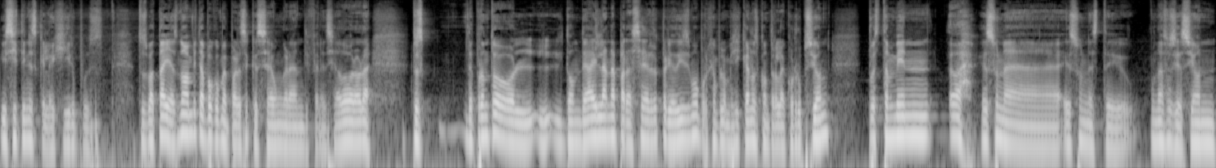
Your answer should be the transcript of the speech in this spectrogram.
Y sí tienes que elegir, pues, tus batallas. No, a mí tampoco me parece que sea un gran diferenciador. Ahora, pues de pronto donde hay lana para hacer periodismo, por ejemplo, Mexicanos contra la corrupción, pues también uh, es una es un este una asociación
